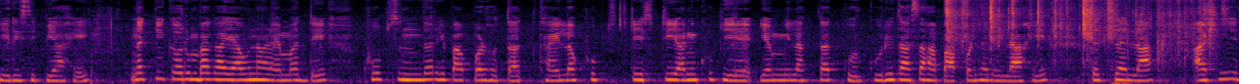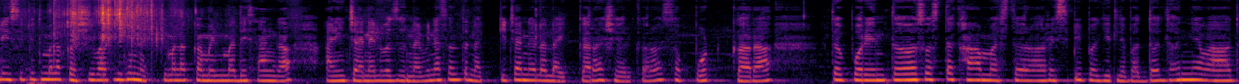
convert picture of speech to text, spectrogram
ही रेसिपी आहे. नक्की करून बघा या उन्हाळ्यामध्ये. खूप सुंदर हे पापड होतात. खायला खूप टेस्टी आणि खूप ये यम्मी लागतात. कुरकुरीत असा हा पापड झालेला आहे. तर चला अशी ही रेसिपी तुम्हाला कशी वाटली हे नक्की मला कमेंटमध्ये सांगा. आणि चॅनलवर जर नवीन असेल तर नक्की चॅनलला लाईक करा शेअर करा सपोर्ट करा. तोपर्यंत स्वस्त खा मस्त रेसिपी बघितल्याबद्दल धन्यवाद.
